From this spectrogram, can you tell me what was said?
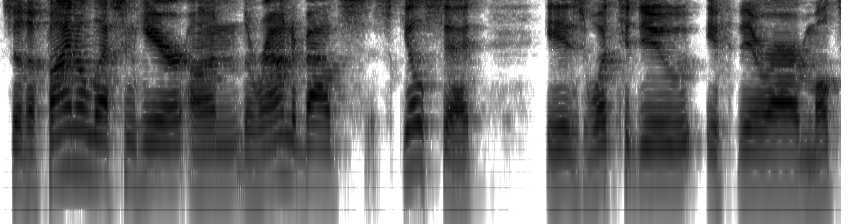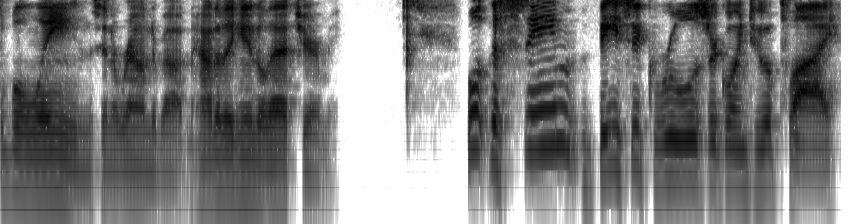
So, the final lesson here on the roundabouts skill set is what to do if there are multiple lanes in a roundabout. And how do they handle that, Jeremy? Well, the same basic rules are going to apply,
